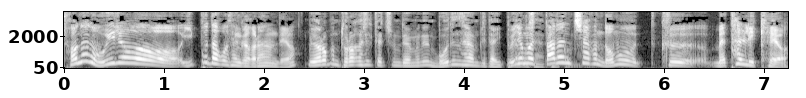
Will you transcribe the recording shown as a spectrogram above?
저는 오히려 이쁘다고 생각을 하는데요. 여러분 돌아가실 때쯤 되면은 모든 사람들이 다 이쁘다고 왜냐면 다른 치약은 너무 그 메탈릭해요.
